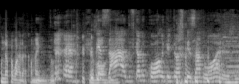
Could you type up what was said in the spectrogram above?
não dá pra guardar. Calma aí. eu- É, pesado, ficar no colo, aquele troço pesado horas. Né?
